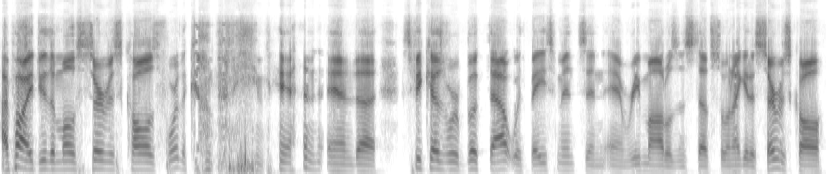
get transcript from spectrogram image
I probably do the most service calls for the company, man. And uh, it's because we're booked out with basements and, and remodels and stuff. So when I get a service call,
